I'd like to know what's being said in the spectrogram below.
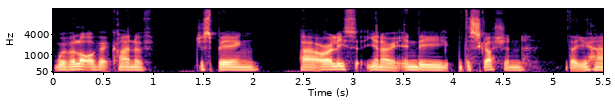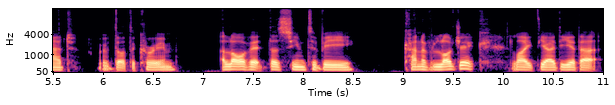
With a lot of it kind of just being, uh, or at least, you know, in the discussion that you had with Dr. Karim, a lot of it does seem to be kind of logic, like the idea that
